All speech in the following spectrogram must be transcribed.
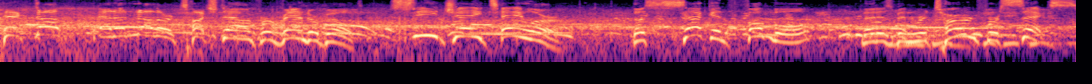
picked up and another touchdown for Vanderbilt. C.J. Taylor, the second fumble that has been returned for six.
